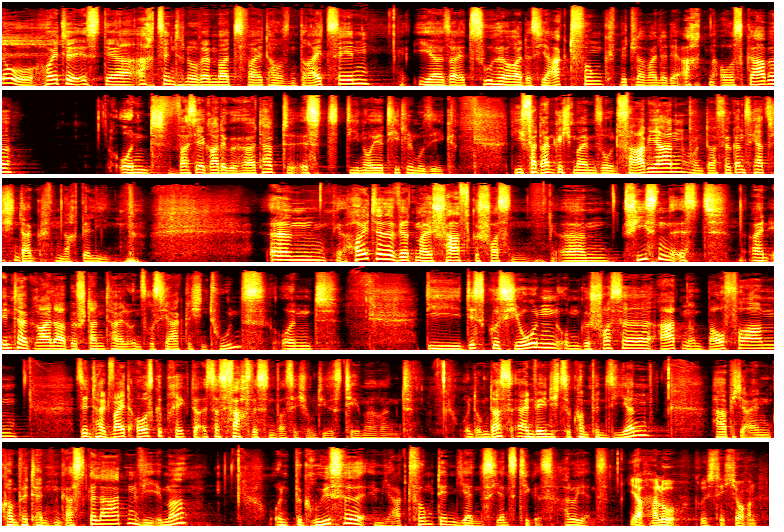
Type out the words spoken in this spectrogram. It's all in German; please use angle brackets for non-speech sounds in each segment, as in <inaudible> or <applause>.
Hallo, heute ist der 18. November 2013. Ihr seid Zuhörer des Jagdfunk, mittlerweile der achten Ausgabe. Und was ihr gerade gehört habt, ist die neue Titelmusik. Die verdanke ich meinem Sohn Fabian und dafür ganz herzlichen Dank nach Berlin. Ähm, heute wird mal scharf geschossen. Ähm, Schießen ist ein integraler Bestandteil unseres jagdlichen Tuns und die Diskussionen um Geschosse, Arten und Bauformen sind halt weit ausgeprägter als das Fachwissen, was sich um dieses Thema rankt. Und um das ein wenig zu kompensieren, habe ich einen kompetenten Gast geladen, wie immer, und begrüße im Jagdfunk den Jens, Jens Tigges. Hallo Jens. Ja, hallo, grüß dich, Jochen.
